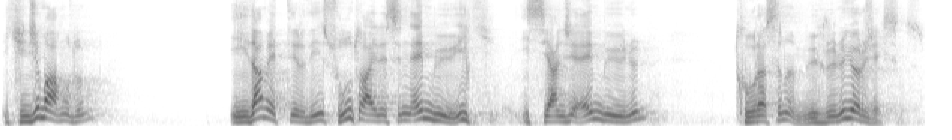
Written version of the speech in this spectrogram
2. Mahmud'un idam ettirdiği Suud ailesinin en büyüğü, ilk isyancı en büyüğünün tuğrasını, mührünü göreceksiniz.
